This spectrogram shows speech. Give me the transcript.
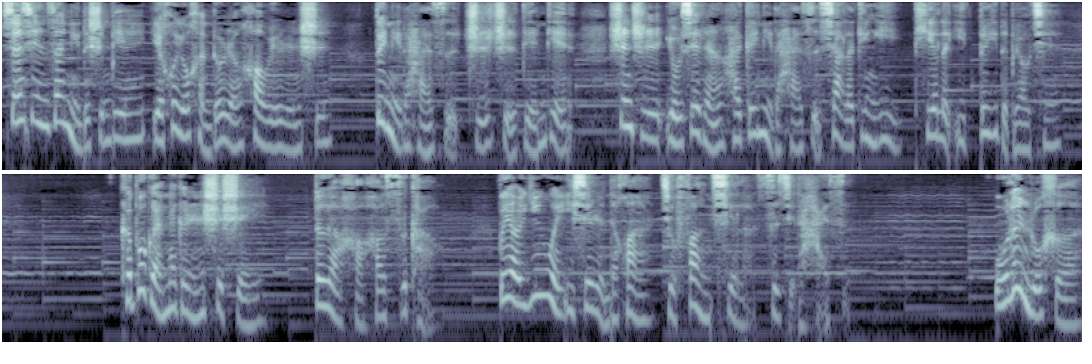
相信在你的身边也会有很多人好为人师，对你的孩子指指点点，甚至有些人还给你的孩子下了定义，贴了一堆的标签。可不管那个人是谁，都要好好思考，不要因为一些人的话就放弃了自己的孩子。无论如何，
